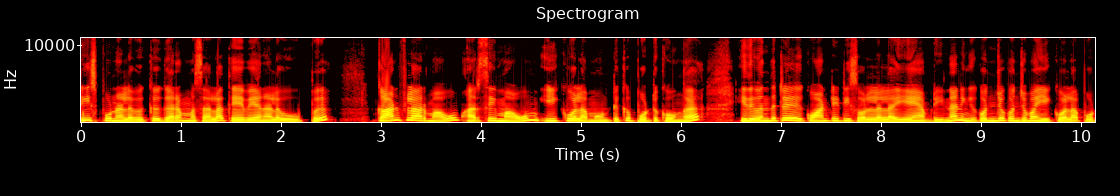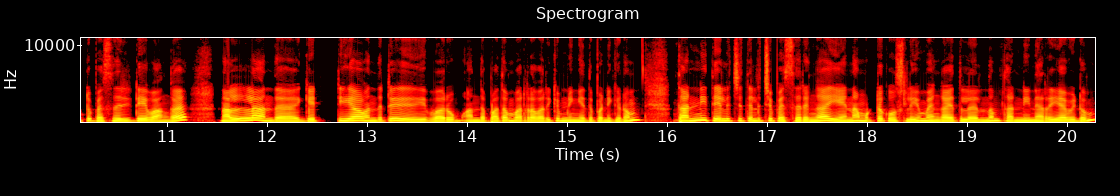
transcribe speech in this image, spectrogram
டீஸ்பூன் அளவுக்கு கரம் மசாலா தேவையான அளவு உப்பு கார்ன்ஃப்ளவர் மாவும் அரிசி மாவும் ஈக்குவல் அமௌண்ட்டுக்கு போட்டுக்கோங்க. இது வந்துட்டு குவான்டிட்டி சொல்லலை. ஏன் அப்படின்னா நீங்கள் கொஞ்சம் கொஞ்சமாக ஈக்குவலாக போட்டு பெசரிட்டே வாங்க. நல்லா அந்த கெட்டியாக வந்துட்டு வரும். அந்த பதம் வர்ற வரைக்கும் நீங்கள் இது பண்ணிக்கணும். தண்ணி தெளித்து தெளித்து பெசருங்க. ஏன்னா முட்டைக்கோஸ்லேயும் வெங்காயத்தில் இருந்தும் தண்ணி நிறையா விடும்.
